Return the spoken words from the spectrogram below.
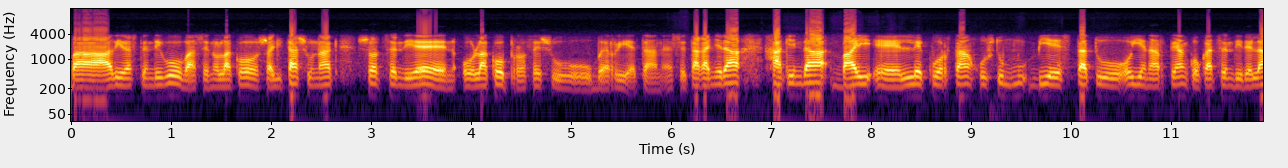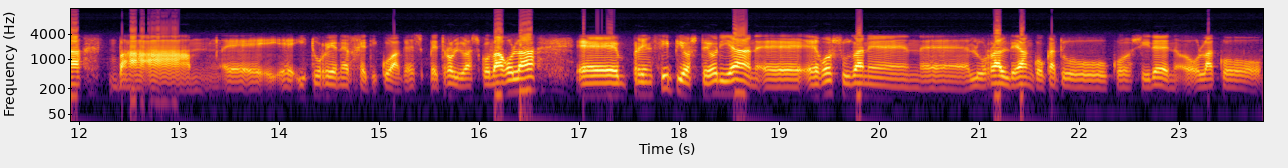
ba, adirazten digu, ba, zenolako zailtasunak sortzen diren olako prozesu berrietan, ez? Eta gainera jakinda bai e, leku hortan justu bi estatu hoien artean kokatzen direla ba e, iturri energetikoak, ez? Petrolio asko dagola, e, prinsipios teorian e, ego Sudanen e, lurraldean kokatuko ziren olako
